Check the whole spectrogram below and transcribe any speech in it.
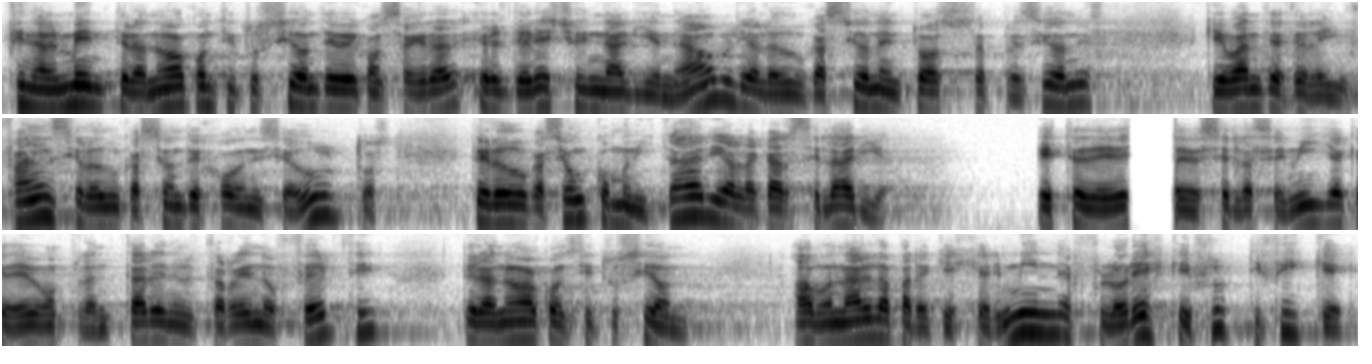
Finalmente, la nueva Constitución debe consagrar el derecho inalienable a la educación en todas sus expresiones, que van desde la infancia la educación de jóvenes y adultos, de la educación comunitaria a la carcelaria. Este derecho debe ser la semilla que debemos plantar en el terreno fértil de la nueva Constitución, abonarla para que germine, florezca y fructifique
